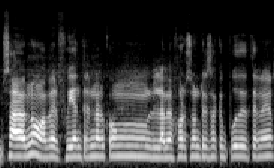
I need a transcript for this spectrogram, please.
o sea, no, a ver, fui a entrenar con la mejor sonrisa que pude tener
